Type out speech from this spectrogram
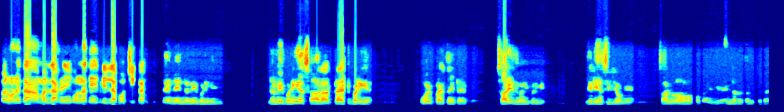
ਪਰ ਉਹਨੇ ਤਾਂ ਮਹੱਲਾ ਕਲੀਨਿਕ ਉਹਨਾਂ ਤੇ ਲੀਲਾ ਪੋਚੀ ਕਰਤੀ ਨਹੀਂ ਨਹੀਂ ਨਵੀਂ ਬਣੀ ਹੈ ਜੀ। ਨਵੀਂ ਬਣੀ ਹੈ ਸਾਰਾ ਟੈਸਟ ਫਰੀ ਹੈ। ਕੋਈ ਪੈਸਾ ਨਹੀਂ ਟੈਸਟ ਸਾਰੀ ਦਵਾਈ ਫਰੀ ਹੈ। ਜਿਹੜੀ ਅਸੀਂ ਲਿਆਉਣੇ ਆ ਸਾਨੂੰ ਤਾਂ ਉਹ ਪਤਾ ਨਹੀਂ ਜੀ ਇਹਨਾਂ ਦਾ ਸਾਨੂੰ ਪਤਾ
